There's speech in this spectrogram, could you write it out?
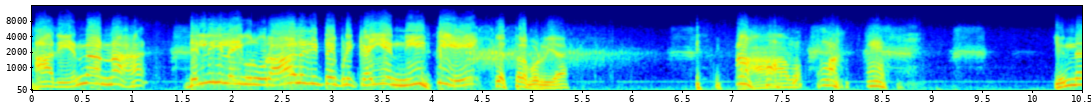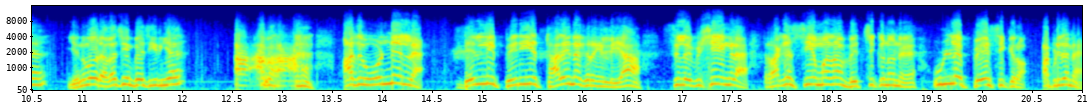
அது என்னன்னா டெல்லியில இவர் ஒரு ஆளுகிட்ட இப்படி கைய நீட்டி எத்தனை போடுறியா? என்ன? என்னமோ ரகசியம் அ- அது ஒண்ணு இல்ல. டெல்லி பெரிய தலைநகரம் இல்லையா? சில விஷயங்களை ரகசியமா தான் வச்சுக்கணும்னு உள்ள பேசிக்கிறோம். அப்படிதானே?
